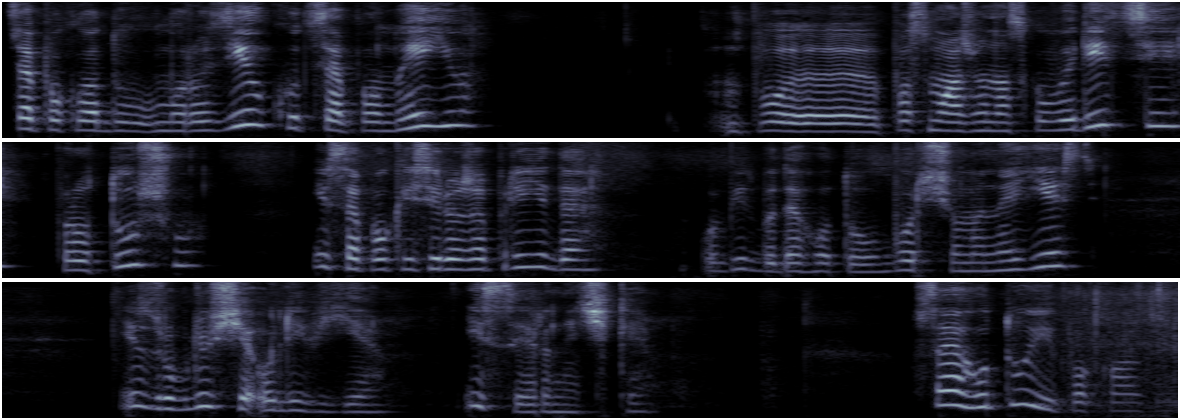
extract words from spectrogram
Це покладу в морозилку, це помию, е, посмажу на сковорідці, протушу. І все, поки Сережа приїде, обід буде готовий. Борщ у мене є. І зроблю ще олів'є і сирнички. Все готую і показую.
